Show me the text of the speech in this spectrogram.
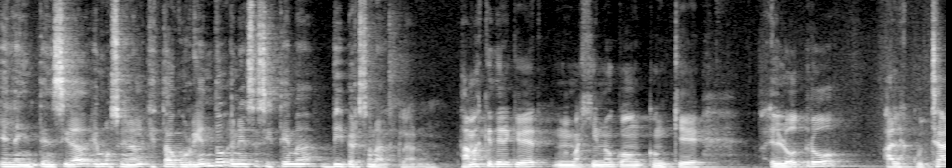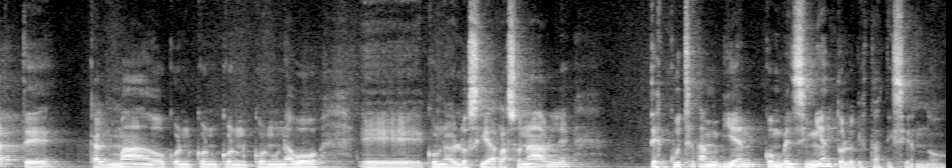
en la intensidad emocional que está ocurriendo en ese sistema bipersonal. Claro. Además que tiene que ver, me imagino, con, con que el otro, al escucharte calmado, con, con- con- con una voz, eh, con una velocidad razonable, te escucha también con vencimiento lo que estás diciendo.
